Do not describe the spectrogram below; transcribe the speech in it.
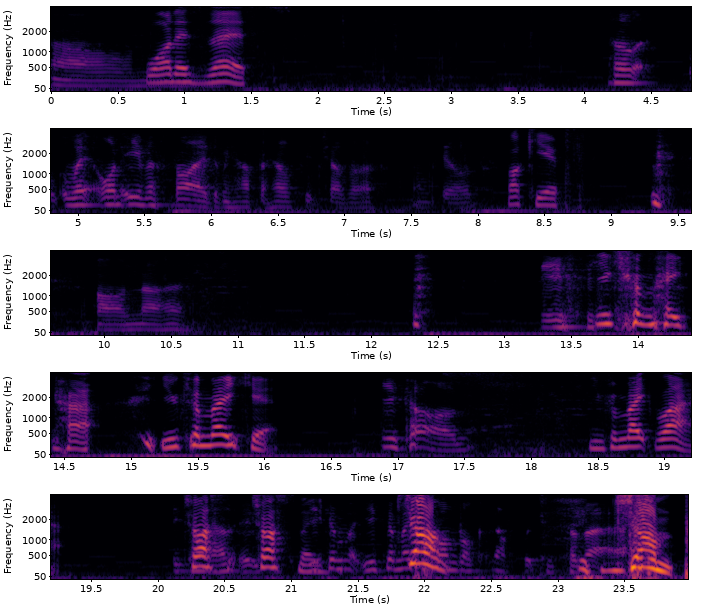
Oh. What is this? So we're on either side and we have to help each other. Oh my god. Fuck you. Oh no. you, You can make that. You can make it. you can't. You can make that. You Trust- trust me. You can, you can Jump! jump, which is to there. Jump.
